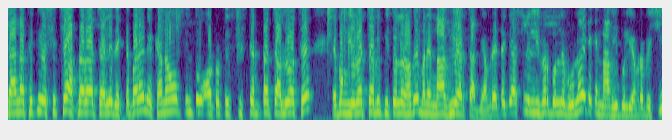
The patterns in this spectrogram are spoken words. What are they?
চায়না থেকে এসেছে, আপনারা চাইলে দেখতে পারেন। এখানেও কিন্তু অটো টিপ সিস্টেমটা চালু আছে এবং লিভার চাবি পিতলের হবে মানে নাভি আর চাবি। আমরা এটাকে আসলে লিভার বললে ভুল হয়, এটাকে নাভি বলি আমরা বেশি।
